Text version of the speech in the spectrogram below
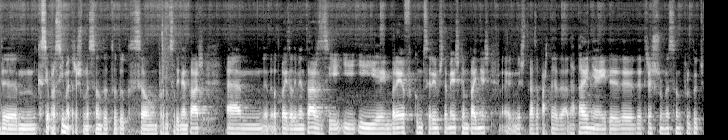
de, que se aproxima da transformação de tudo o que são produtos alimentares um, ou de bens alimentares e, e, e, em breve começaremos também as campanhas, eh, neste caso a parte da, da apanha e da transformação de produtos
